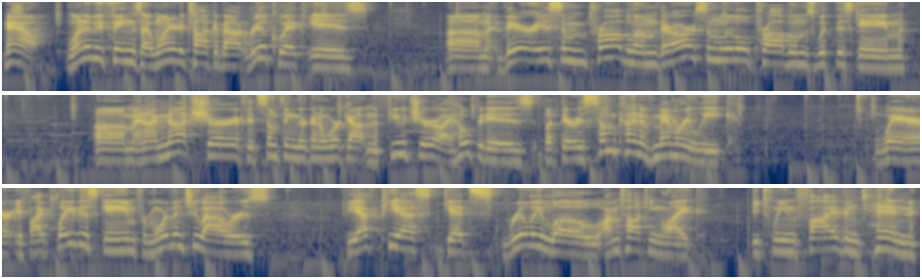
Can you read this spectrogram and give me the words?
Now, one of the things I wanted to talk about real quick is um, there is some problem. There are some little problems with this game. Um, and I'm not sure if it's something they're going to work out in the future. I hope it is. But there is some kind of memory leak where if I play this game for more than two hours, the FPS gets really low. I'm talking like between 5 and 10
